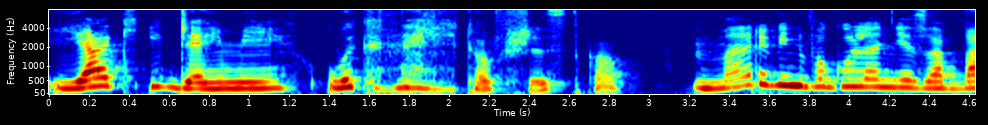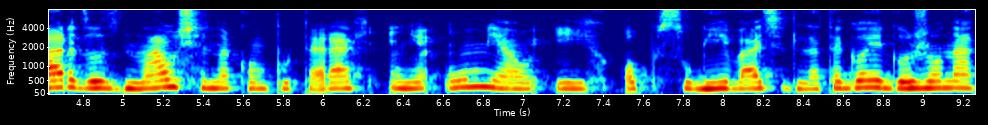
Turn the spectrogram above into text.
jak i Jamie łyknęli to wszystko. Marvin w ogóle nie za bardzo znał się na komputerach i nie umiał ich obsługiwać, dlatego jego żona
